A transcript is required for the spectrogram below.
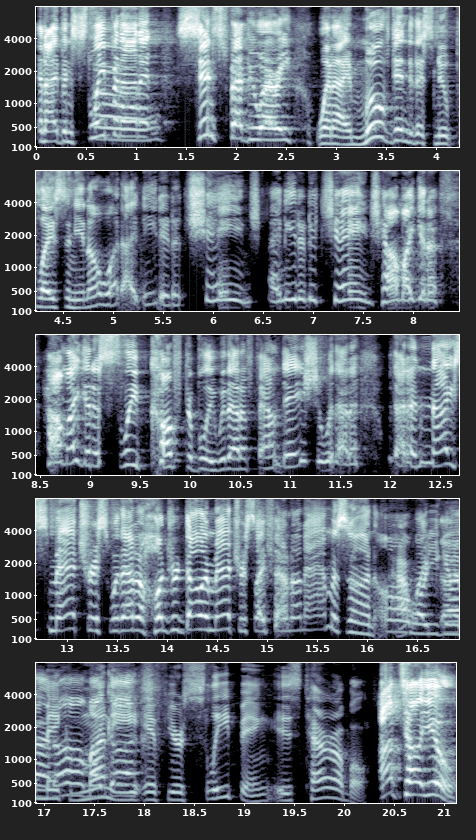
And I've been sleeping on Oh. it since February when I moved into this new place. And you know what? I needed a change. I needed a change. How am I gonna how am I gonna sleep comfortably without a foundation, without a without a nice mattress, without a hundred dollar mattress I found on Amazon? Oh How are you God. going to make Oh money if your sleeping is terrible? I'll tell you.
